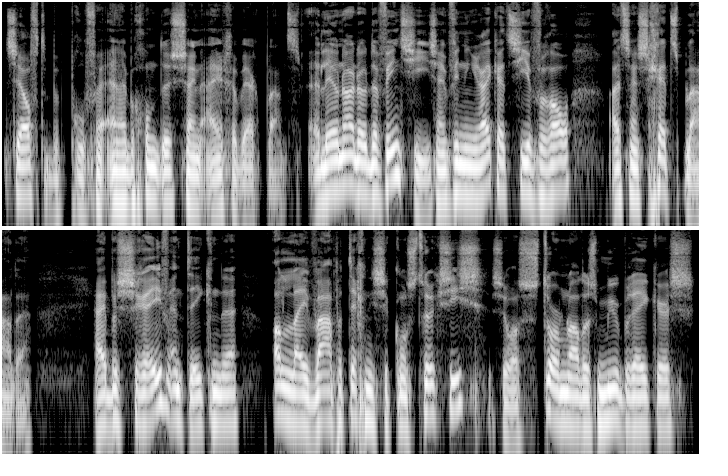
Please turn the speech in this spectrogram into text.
zelf te beproeven. En hij begon dus zijn eigen werkplaats. Leonardo da Vinci, zijn vindingrijkheid zie je vooral uit zijn schetsbladen. Hij beschreef en tekende allerlei wapentechnische constructies, zoals stormladders, muurbrekers,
